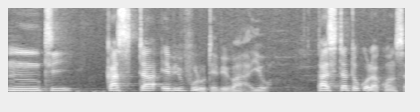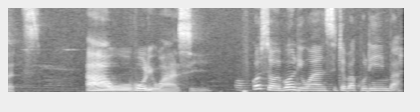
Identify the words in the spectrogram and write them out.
Nti kasita ebivvulu tebibaayo kasita tokola concerts. Awo oba oli wansi? Of course oba oli wansi tebakulimba.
